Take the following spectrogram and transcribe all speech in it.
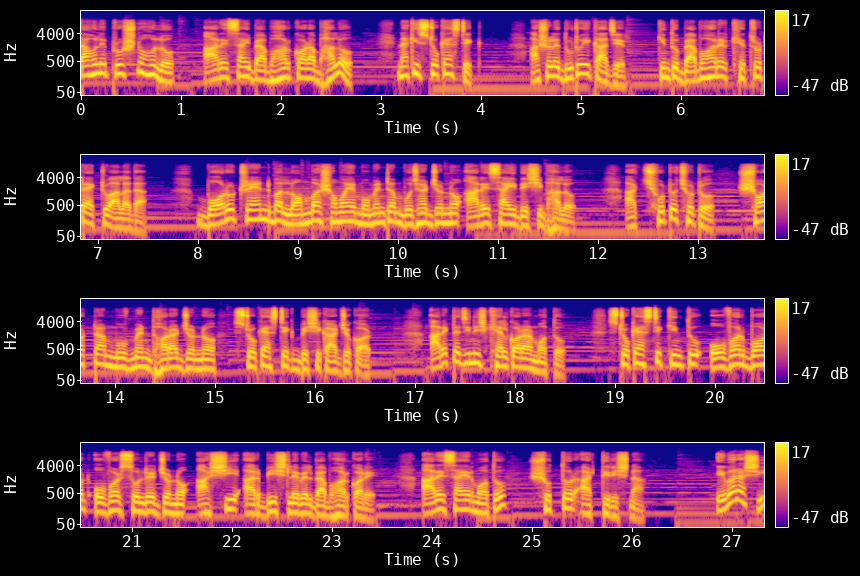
তাহলে প্রশ্ন হল, আরএসআই ব্যবহার করা ভালো নাকি স্টোক্যাস্টিক? আসলে দুটোই কাজের, কিন্তু ব্যবহারের ক্ষেত্রটা একটু আলাদা। বড় ট্রেন্ড বা লম্বা সময়ের মোমেন্টাম বোঝার জন্য আরএসআই বেশি ভালো, আর ছোট ছোট শর্ট টার্ম মুভমেন্ট ধরার জন্য স্টোক্যাস্টিক বেশি কার্যকর। আরেকটা জিনিস খেয়াল করার মতো, স্টোক্যাস্টিক কিন্তু ওভারবড, ওভারসোল্ডের জন্য আশি আর বিশ লেভেল ব্যবহার করে, আরএসআই এর মতো সত্তর আর তিরিশ না। এবার আসি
